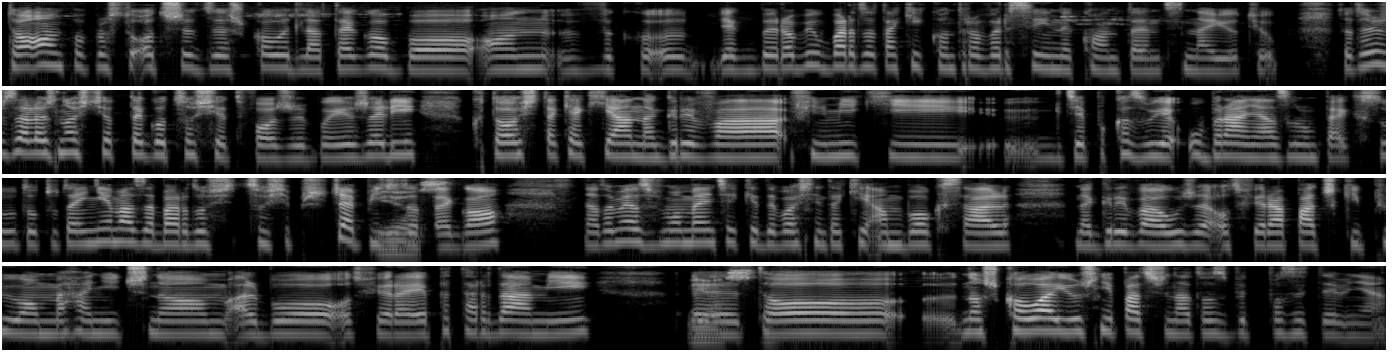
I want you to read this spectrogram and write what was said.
to on po prostu odszedł ze szkoły dlatego, bo on jakby robił bardzo taki kontrowersyjny content na YouTube. To też w zależności od tego, co się tworzy, bo jeżeli ktoś, tak jak ja, nagrywa filmiki, gdzie pokazuje ubrania z lumpeksu, to tutaj nie ma za bardzo co się przyczepić yes. do tego. Natomiast w momencie, kiedy właśnie taki unboxal nagrywał, że otwiera paczki piłą mechaniczną albo otwiera je petardami, yes. to no, szkoła już nie patrzy na to zbyt pozytywnie.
